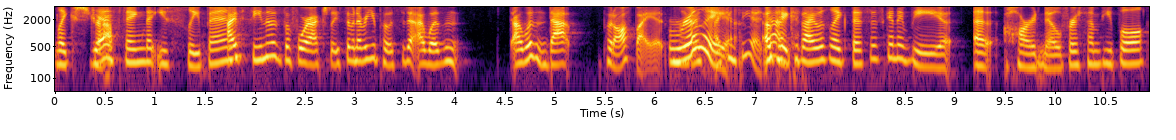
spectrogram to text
like strap Yes. thing that you sleep in. I've seen those before actually. So whenever you posted it, I wasn't I wasn't that put off by it. I'm like, I Really? I, can see it. Okay, yeah. because I was like, this is gonna be a hard no for some people.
